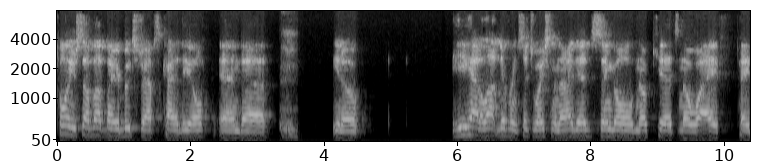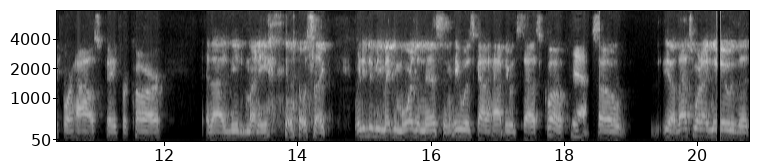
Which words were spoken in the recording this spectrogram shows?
pulling yourself up by your bootstraps kind of deal, and uh, you know. He had a lot different situation than I did. Single, no kids, no wife, paid for house, paid for car, and I needed money. and I was like, we need to be making more than this. And he was kind of happy with status quo. Yeah. So, you know, that's when I knew that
